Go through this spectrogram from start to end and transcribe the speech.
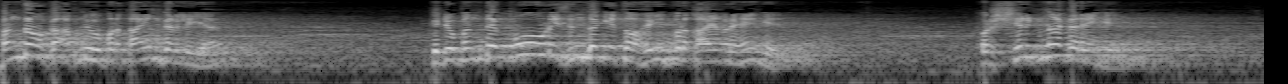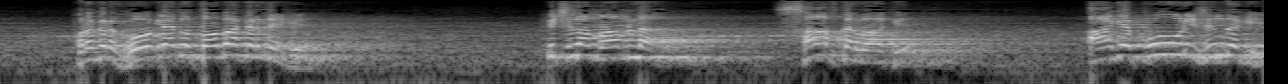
بندوں کا اپنے اوپر قائم کر لیا کہ جو بندے پوری زندگی توحید پر قائم رہیں گے اور شرک نہ کریں گے اور اگر ہو گیا تو توبہ کر لیں گے۔ پچھلا معاملہ صاف کروا کے آگے پوری زندگی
